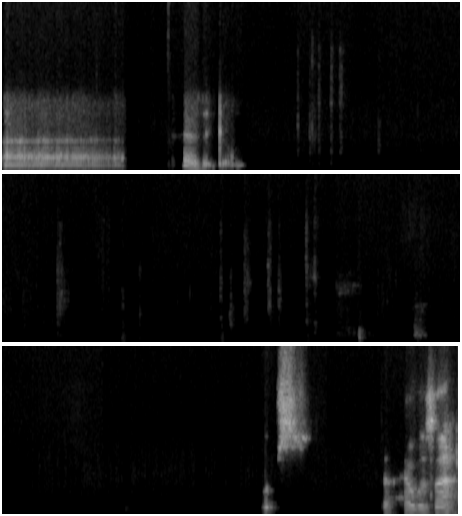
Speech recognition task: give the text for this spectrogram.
Uh, where's it gone? Whoops. The hell was that?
